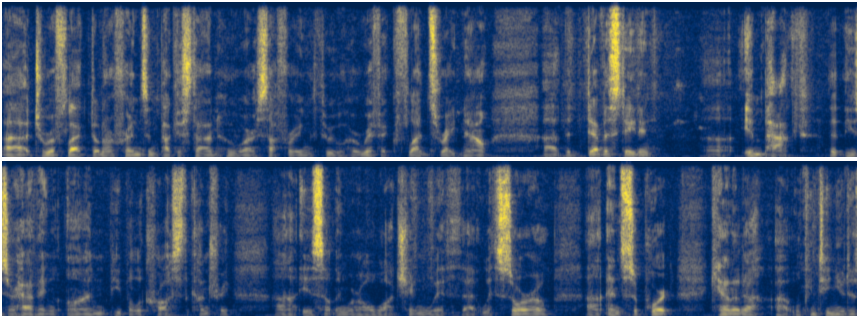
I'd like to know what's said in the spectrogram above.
uh, to reflect on our friends in Pakistan who are suffering through horrific floods right now, the devastating impact that these are having on people across the country uh, is something we're all watching with, uh, with sorrow uh, and support. Canada uh, will continue to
